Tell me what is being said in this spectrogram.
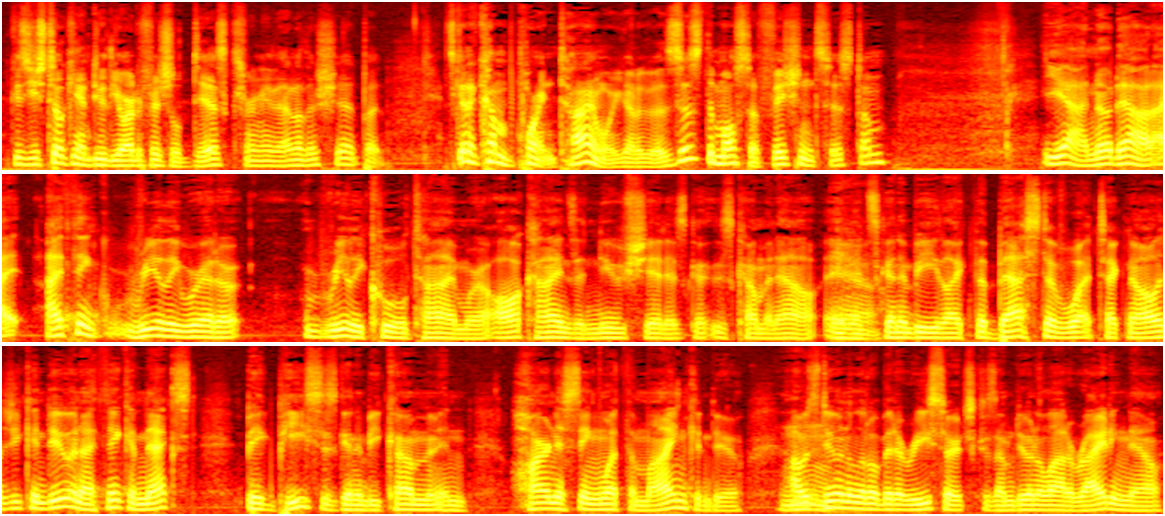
because you still can't do the artificial discs or any of that other shit. But it's gonna come a point in time where you gotta go. Is this the most efficient system? Yeah, no doubt. I, I think really we're at a really cool time where all kinds of new shit is is coming out, and Yeah. it's going to be like the best of what technology can do. And I think a next big piece is going to become in harnessing what the mind can do. I was mm. doing a little bit of research because I'm doing a lot of writing now,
